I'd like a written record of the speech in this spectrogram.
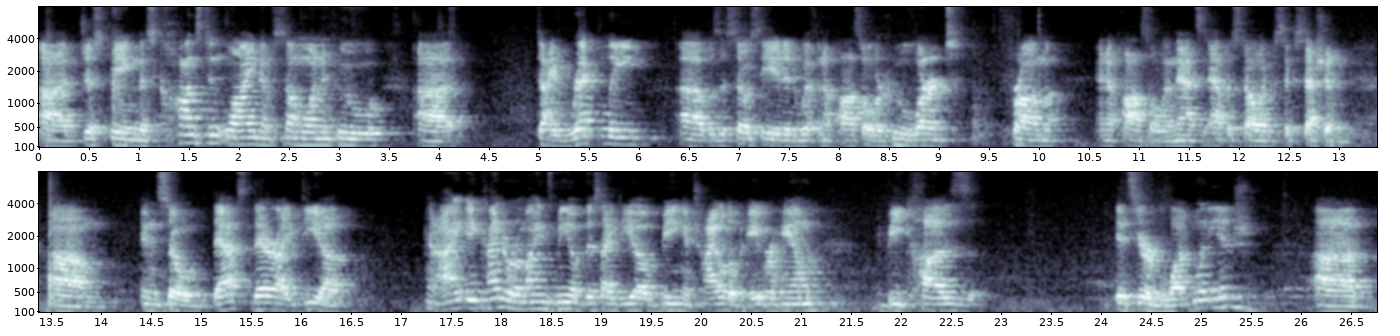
uh, just being this constant line of someone who uh, directly was associated with an apostle or who learned from an apostle, and that's apostolic succession. Um, and so that's their idea. And I, it kind of reminds me of this idea of being a child of Abraham because it's your blood lineage. Uh,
